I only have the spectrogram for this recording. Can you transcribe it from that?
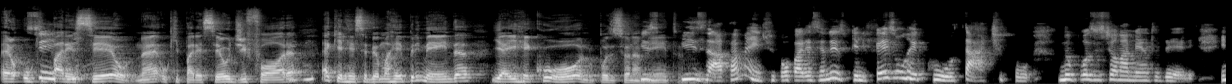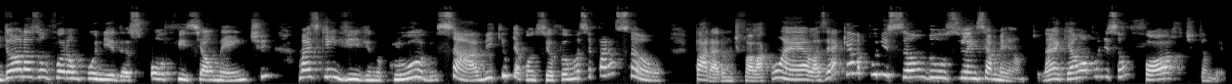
É, o Sim. que pareceu, né? O que pareceu de fora uhum. é que ele recebeu uma reprimenda e aí recuou no posicionamento. Ex exatamente, ficou parecendo isso, porque ele fez um recuo tático no posicionamento dele. Então elas não foram punidas oficialmente, mas quem vive no clube sabe que o que aconteceu foi uma separação. Pararam de falar com elas. É aquela punição do silenciamento, né? Que é uma punição forte também.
